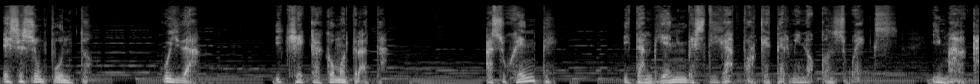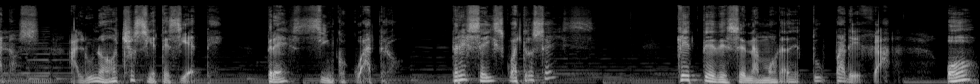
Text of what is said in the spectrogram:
Ese es un punto. Cuida y checa cómo trata a su gente. Y también investiga por qué terminó con su ex. Y márcanos al 1877-354-3646. ¿Qué te desenamora de tu pareja? ¿O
